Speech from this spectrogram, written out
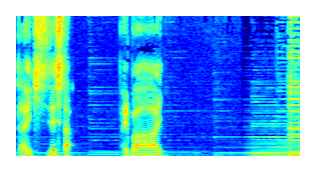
大吉でした。バイバーイ。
